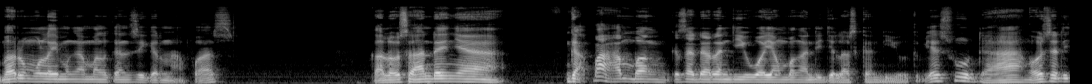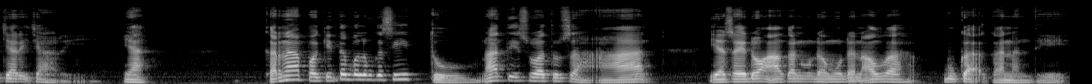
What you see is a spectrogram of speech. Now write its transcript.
baru mulai mengamalkan zikir nafas kalau seandainya nggak paham bang kesadaran jiwa yang bang Andi jelaskan di YouTube ya sudah nggak usah dicari-cari ya karena apa kita belum ke situ nanti suatu saat ya saya doakan mudah-mudahan Allah bukakan nanti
